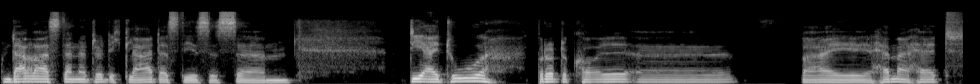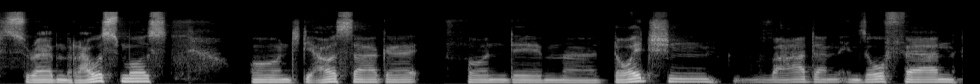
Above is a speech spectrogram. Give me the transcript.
Und da war es dann natürlich klar, dass dieses ähm, DI2 Protokoll äh, bei Hammerhead SRAM raus muss. Und die Aussage von dem äh, Deutschen war dann insofern,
